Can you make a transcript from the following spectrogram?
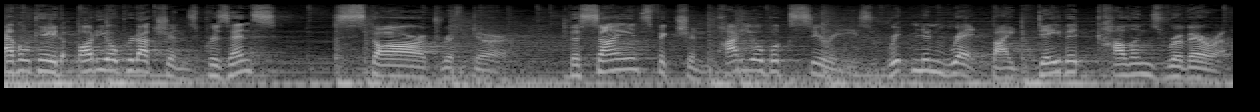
Cavalcade Audio Productions presents Star Drifter, the science fiction patio audiobook series written and read by David Collins Rivera.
